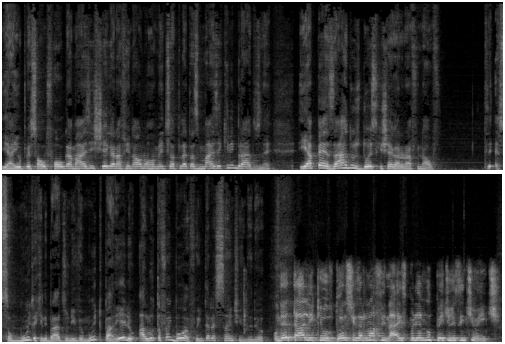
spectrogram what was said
E aí o pessoal folga mais e chega na final, normalmente, os atletas mais equilibrados, né? E apesar dos dois que chegaram na final são muito equilibrados, o nível muito parelho, a luta foi boa, foi interessante, entendeu? Um detalhe que os dois chegaram na finais e perderam no peito recentemente.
